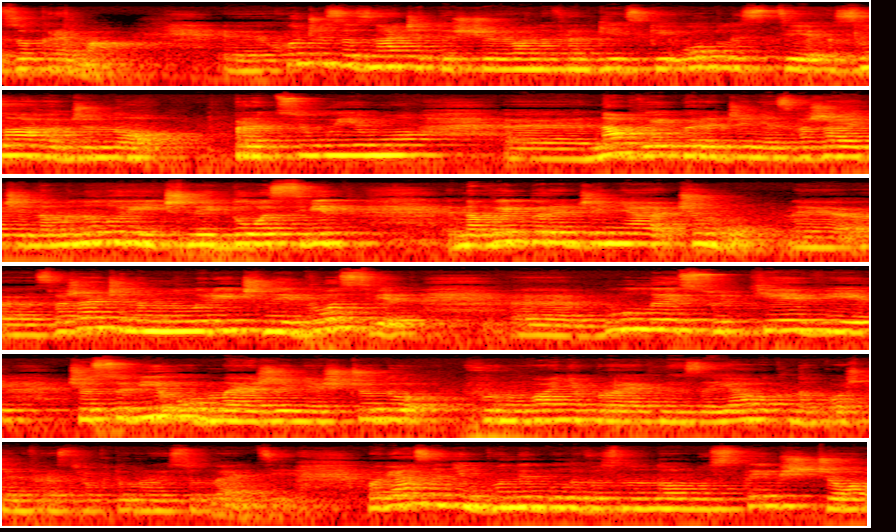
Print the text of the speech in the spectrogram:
зокрема. Хочу зазначити, що в Івано-Франківській області злагоджено працюємо е, на випередження, зважаючи на минулорічний досвід. На випередження чому? Е, е, Зважаючи на минулорічний досвід, були суттєві часові обмеження щодо формування проєктних заявок на кошти інфраструктурної субвенції. Пов'язані вони були в основному з тим, що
